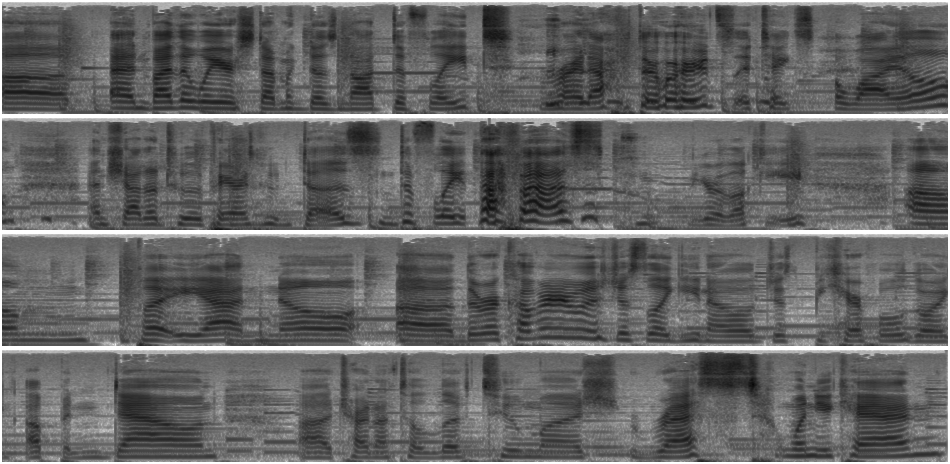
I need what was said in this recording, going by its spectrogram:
Uh, and by the way, your stomach does not deflate right afterwards. It takes a while. And shout out to the parent who does deflate that fast. You're lucky. Um, but yeah, no. Uh, the recovery was just like you know, just be careful going up and down. Uh, try not to lift too much. Rest when you can.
